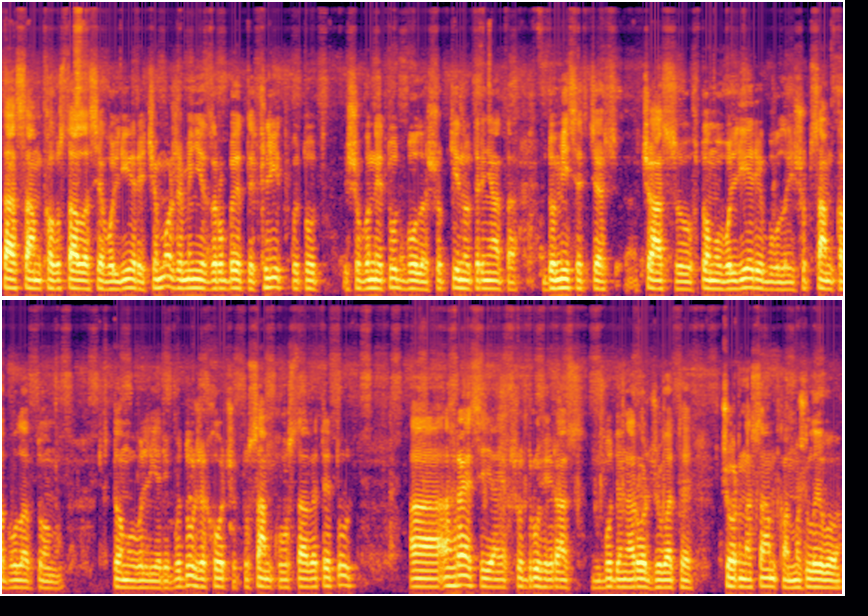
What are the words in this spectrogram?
та самка осталася в вольєрі, чи може мені зробити клітку тут, і щоб вони тут були, щоб ті нутринята до місяця часу в тому вольєрі були, і щоб самка була в тому, в тому вольєрі. Бо дуже хочу ту самку оставити тут. А агресія, якщо другий раз буде народжувати чорна самка, можливо,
